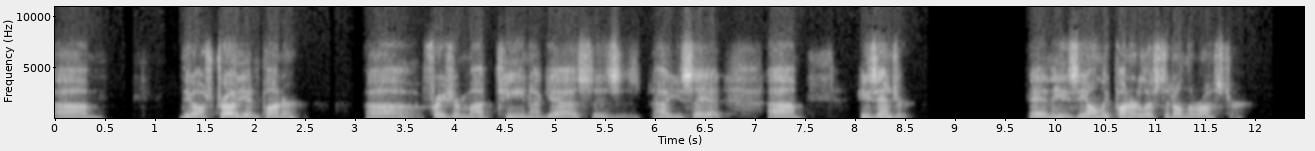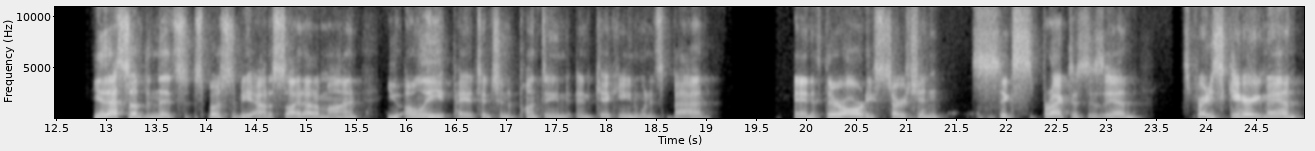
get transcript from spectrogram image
Um, the Australian punter, uh, Fraser Martin, I guess is how you say it. Uh, he's injured, and he's the only punter listed on the roster. Yeah, that's something that's supposed to be out of sight, out of mind. You only pay attention to punting and kicking when it's bad. And if they're already searching six practices in, it's pretty scary, man.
